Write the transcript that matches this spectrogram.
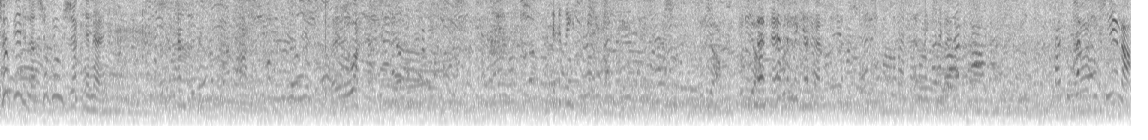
شوفي هنا شوفي وجهك أيوه لا خليك خليك مشينا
